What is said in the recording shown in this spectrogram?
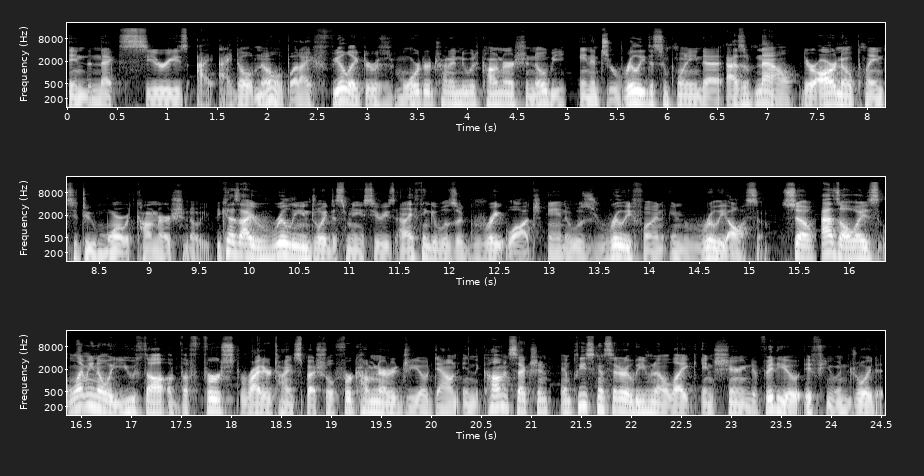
in the next series. I, I don't know, but I feel like there's more they're trying to do with Kamen Rider Shinobi, and it's really disappointing that as of now, there are no plans to do more with Kamen Rider Shinobi because I really enjoyed this mini series and I think it was a great watch and it was really fun and really awesome. So, as always, let me know what you thought of the first Rider Time special for Kamen Zi-O down in the comment section, and please consider leaving a like and sharing the video if you enjoyed it.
